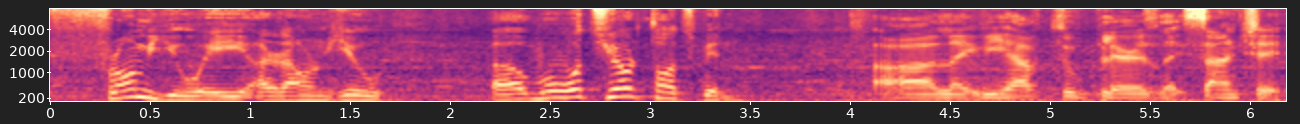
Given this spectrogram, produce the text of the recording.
from UAE around you. Uh, what's your thoughts been? Uh, like we have two players like Sanchit.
